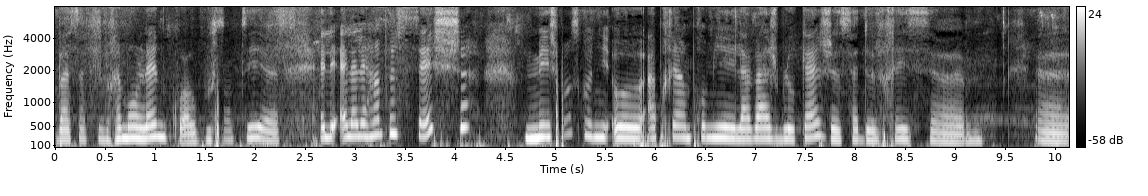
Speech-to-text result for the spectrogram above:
bah ça fait vraiment laine quoi. Vous sentez, euh, elle, elle a l'air un peu sèche, mais je pense qu'après un premier lavage blocage, ça devrait se, euh,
